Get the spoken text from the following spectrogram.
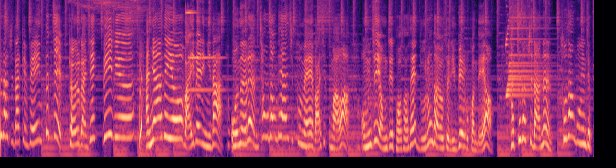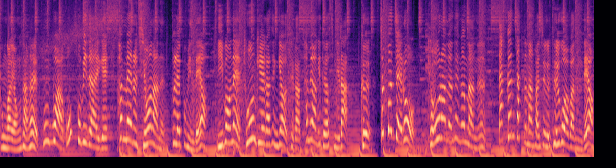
삽시다 캠페인 특집 겨울 간식 리뷰. 안녕하세요. 마이벨입니다. 오늘은 청정 태안식품의 맛있구마와 엄지 영지 버섯의 누룽다이옷을 리뷰해볼 건데요. 같이 삽시다는 소상공인 제품과 영상을 홍보하고 소비자에게 판매를 지원하는 플랫폼인데요. 이번에 좋은 기회가 생겨 제가 참여하게 되었습니다. 그 첫 번째로 겨울하면 생각나는 따끈따끈한 간식을 들고 와봤는데요.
